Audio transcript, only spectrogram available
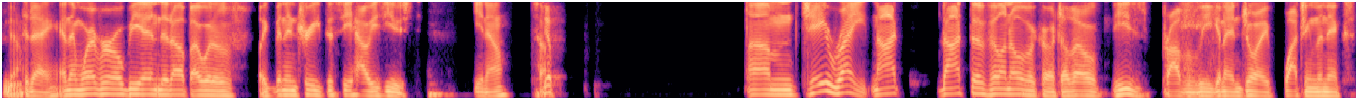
Yeah. today. And then wherever Obi ended up, I would have like been intrigued to see how he's used. You know, so Yep. Um, Jay Wright, not not the Villanova coach, although he's probably going to enjoy watching the Knicks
